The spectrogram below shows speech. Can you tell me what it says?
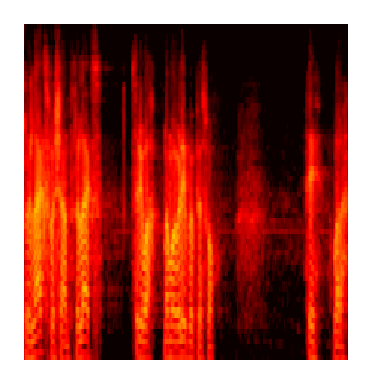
ரிலாக்ஸ் பிரசாந்த் ரிலாக்ஸ் சரி வா நம்ம வெளியே போய் பேசுவோம். ஹே வரேன்.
